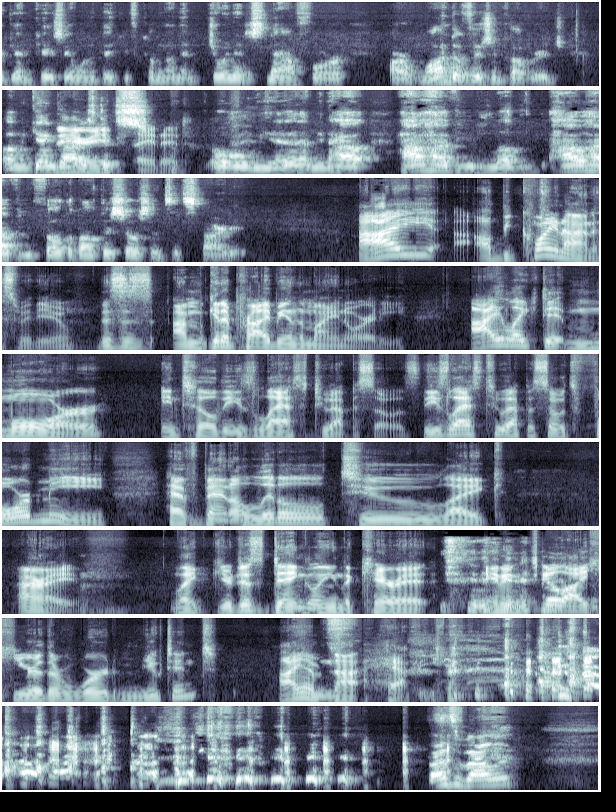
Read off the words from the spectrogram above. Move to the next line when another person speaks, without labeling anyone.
Again, Casey, I want to thank you for coming on and joining us now for our WandaVision coverage. Um, again, guys,
excited.
Oh yeah, I mean, how how have you loved? How have you felt about this show since it started?
I I'll be quite honest with you. This is I'm gonna probably be in the minority. I liked it more until these last two episodes. These last two episodes for me have been a little too like all right. Like you're just dangling the carrot and until I hear the word mutant, I am not happy.
That's valid.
